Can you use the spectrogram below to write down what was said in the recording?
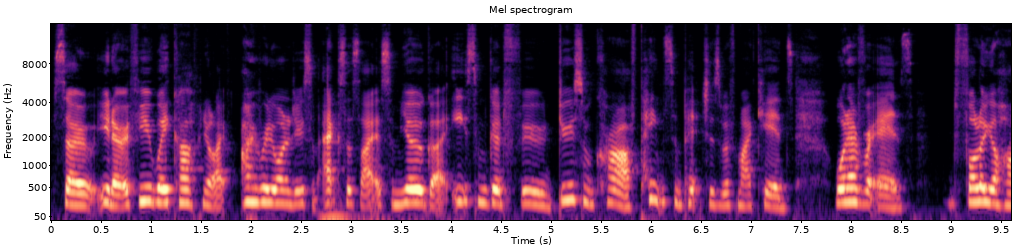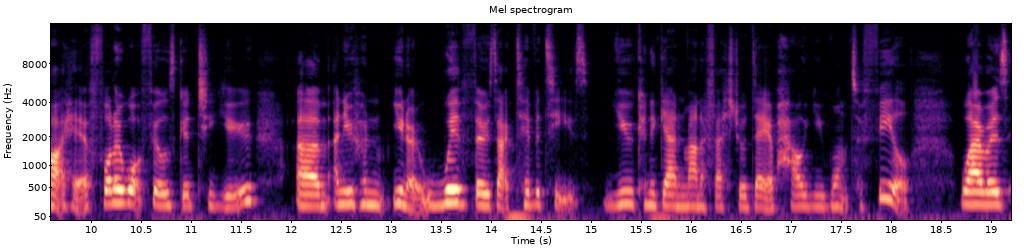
So, you know, if you wake up and you're like, I really want to do some exercise, some yoga, eat some good food, do some craft, paint some pictures with my kids, whatever it is, follow your heart here, follow what feels good to you. Um, and you can, you know, with those activities, you can again manifest your day of how you want to feel. Whereas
